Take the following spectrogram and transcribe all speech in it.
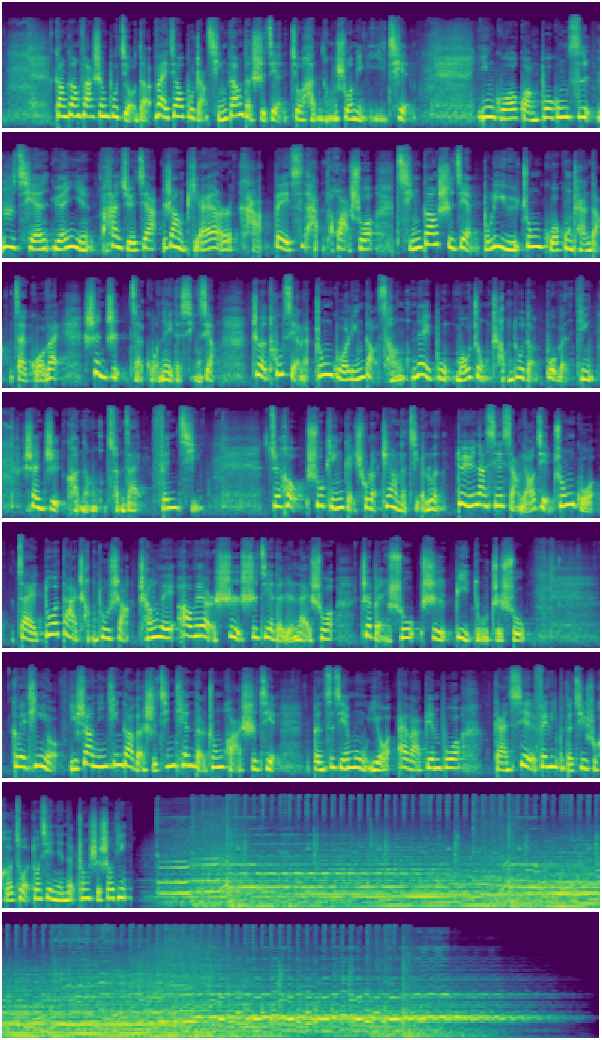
刚刚发生不久的外交部长秦刚的事件就很能说明一切。英国广播公司日前援引汉学家让·皮埃尔·卡贝斯坦的话说：“秦刚事件不利于中国共产党在国外甚至在国内的形象，这凸显了中国领导层内部某种程度的不稳定，甚至可能存在分歧。”最后，书评给出了这样的结论：对于那些想了解中国在多大程度上成为奥威尔士世界的人来说，这本书是必读之书。各位听友，以上您听到的是今天的中华世界。本次节目由艾娃编播，感谢飞利浦的技术合作，多谢您的忠实收听。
